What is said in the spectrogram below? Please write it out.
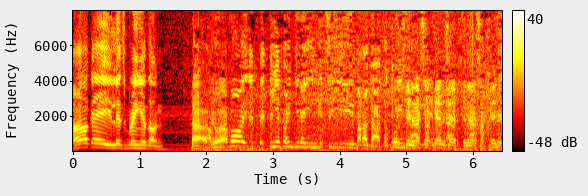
Okay, let's bring it on. Ta, di ba? ako, tingin ko hindi naiingit si Makagago. Tingin ko, Sinasakyan, sir. Sinasakyan. Hindi,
